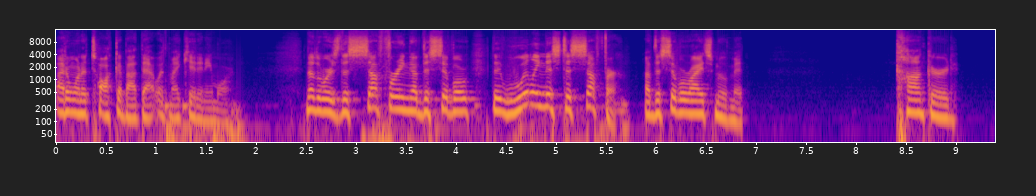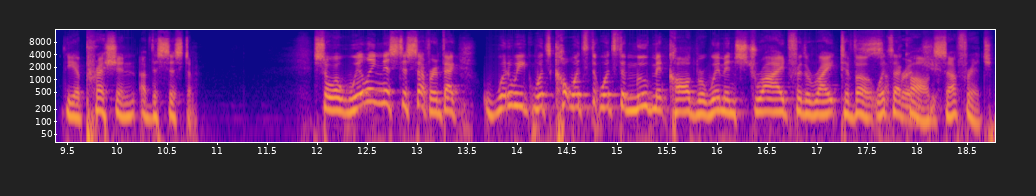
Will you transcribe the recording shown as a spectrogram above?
I don't want to talk about that with my kid anymore. In other words, the suffering of the civil, the willingness to suffer of the civil rights movement conquered the oppression of the system. So a willingness to suffer. In fact, what do we? What's called? What's the, what's the movement called where women stride for the right to vote? What's that called? Suffrage.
